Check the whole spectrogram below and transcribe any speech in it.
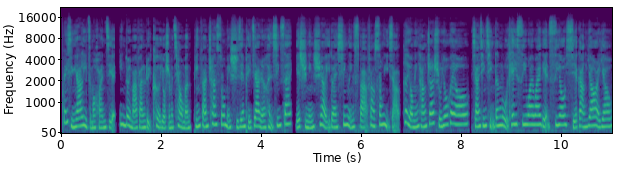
飞行压力怎么缓解？应对麻烦旅客有什么窍门？频繁穿梭没时间陪家人很心塞，也许您需要一段心灵 SPA 放松一下了。特有民航专属优惠哦，详情请登录 kcyy 点 co 斜杠幺二幺。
